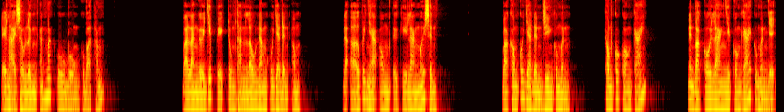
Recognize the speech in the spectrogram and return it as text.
Để lại sau lưng ánh mắt u buồn của bà Thắm. Bà là người giúp việc trung thành lâu năm của gia đình ông, Đã ở với nhà ông từ khi Lan mới sinh. Bà không có gia đình riêng của mình, Không có con cái, Nên bà coi Lan như con gái của mình vậy.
